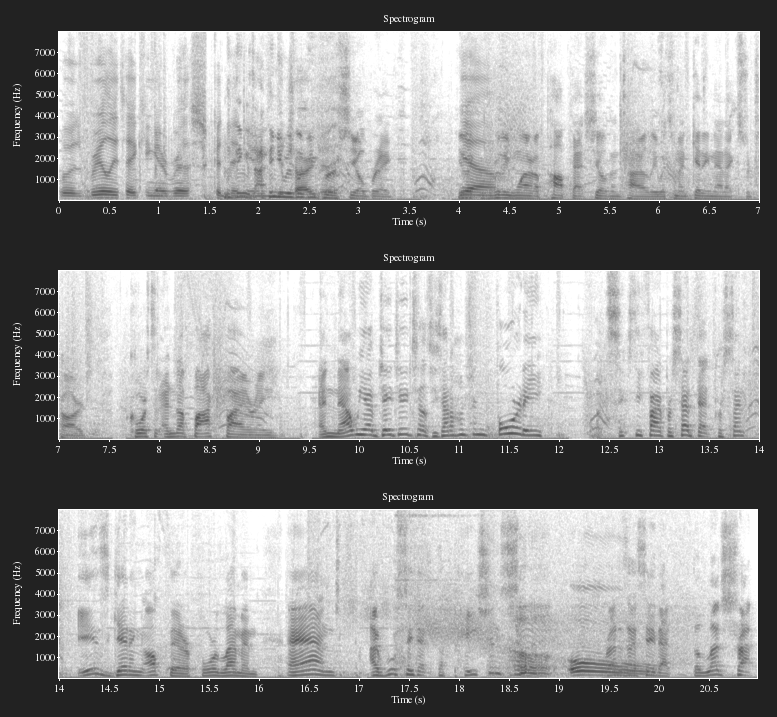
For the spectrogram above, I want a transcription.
it was really taking a risk. The thing Continuing is, I think he was looking for a shield break. Yeah. really wanted to pop that shield entirely, which meant getting that extra charge. Of course, it ended up backfiring. And now we have JJ Tails. He's at 140, but 65%. That percent is getting up there for Lemon. And I will say that the patience. Oh. Right as I say that, the ledge trap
